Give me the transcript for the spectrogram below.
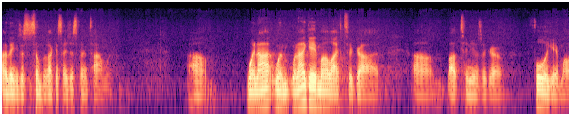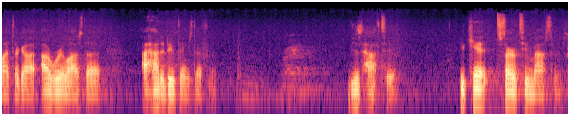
I think just as simple as I can say, just spend time with them. Um, when I when when I gave my life to God um, about ten years ago, fully gave my life to God, I realized that I had to do things different. You just have to. You can't serve two masters.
